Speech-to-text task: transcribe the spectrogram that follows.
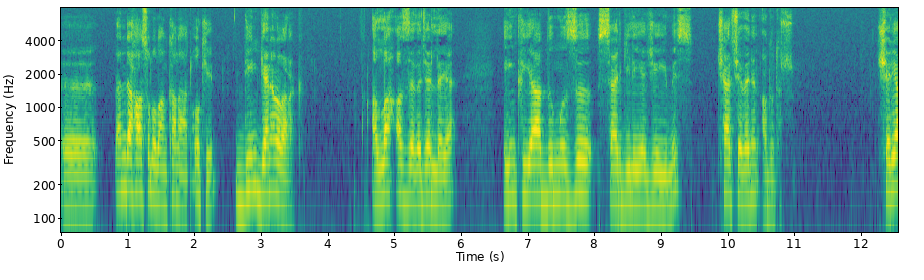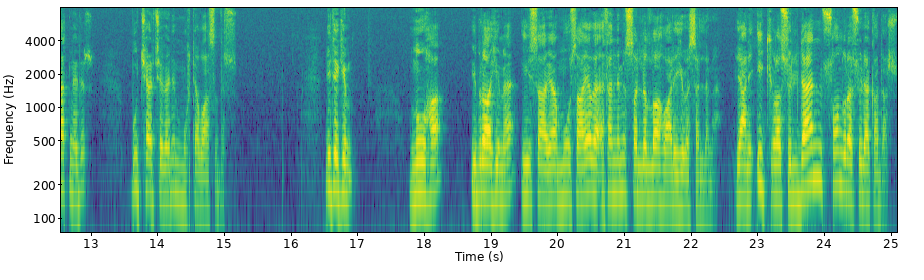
e, bende hasıl olan kanaat o ki din genel olarak Allah Azze ve Celle'ye inkiyadımızı sergileyeceğimiz çerçevenin adıdır. Şeriat nedir? Bu çerçevenin muhtevasıdır. Nitekim Nuh'a, İbrahim'e, İsa'ya, Musa'ya ve Efendimiz sallallahu aleyhi ve selleme yani ilk Resul'den son Resul'e kadar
